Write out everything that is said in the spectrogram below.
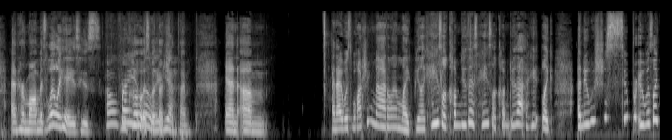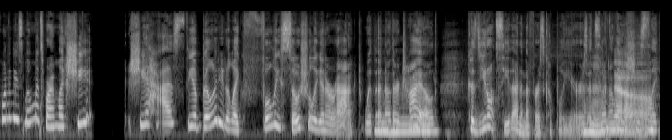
and her mom is Lily Hayes, who's Oh, who right, co-hosts Lily, with us yeah. sometime. And um, and I was watching Madeline like be like, Hazel, come do this. Hazel, come do that. Hey, like, and it was just super. It was like one of these moments where I'm like, she she has the ability to like fully socially interact with another Mm-hmm. child because you don't see that in the first couple of years and suddenly No. she's like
